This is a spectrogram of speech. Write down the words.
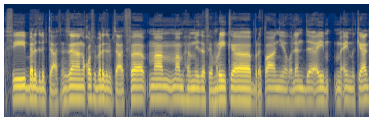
في بلد الابتعاث؟ زي أنا نقول في بلد الابتعاث. فما ما مهم إذا في أمريكا بريطانيا هولندا اي أي مكان.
